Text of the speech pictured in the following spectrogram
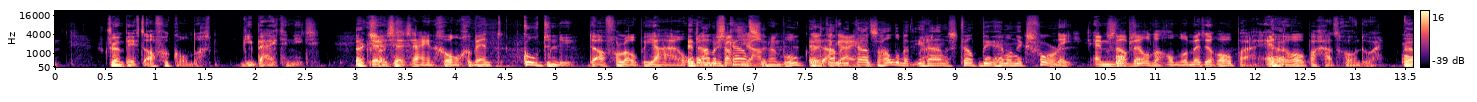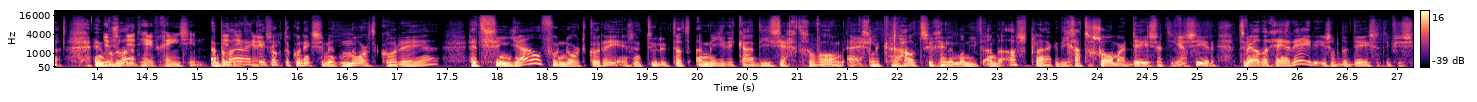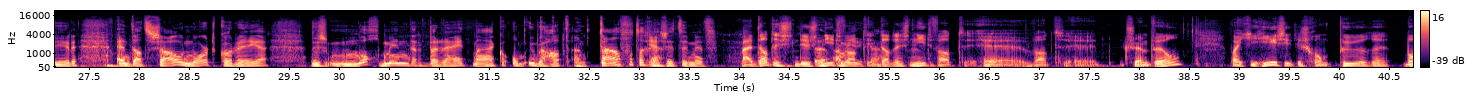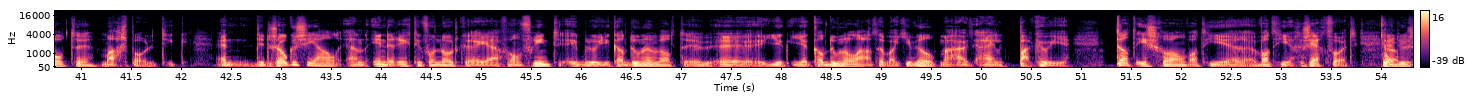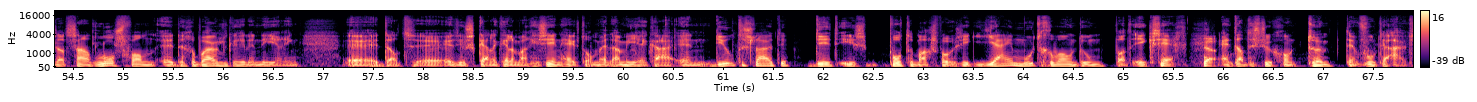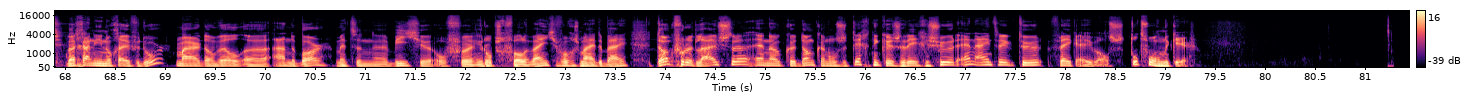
Trump heeft afgekondigd, die bijten niet. Exact. Zij zijn gewoon gewend continu de afgelopen jaren en de Amerikaanse, aan hun broek en de Amerikaanse handel met Iran stelt helemaal niks voor. Nee, en wel de handel met Europa. En Europa gaat gewoon door. Ja. En dus dit heeft geen zin. En belangrijk is ook de connectie met Noord-Korea. Het signaal voor Noord-Korea is natuurlijk dat Amerika... die zegt gewoon eigenlijk, houdt zich helemaal niet aan de afspraken. Die gaat toch zomaar desertificeren. Terwijl er geen reden is om te desertificeren. En dat zou Noord-Korea dus nog minder bereid maken... om überhaupt aan tafel te gaan zitten met Maar dat is dus niet wat, dat is niet wat, uh, wat uh, Trump wil. Wat je hier ziet is gewoon pure, botte machtspolitiek. En dit is ook een signaal aan, in de richting van Noord-Korea van vriend, ik bedoel, je kan doen en wat, uh, je, je kan doen en laten wat je wil, maar uiteindelijk pakken we je. Dat is gewoon wat hier, wat hier gezegd wordt. En dus dat staat los van uh, de gebruikelijke redenering. Uh, dat uh, het dus kennelijk helemaal geen zin heeft om met Amerika een deal te sluiten. Dit is bottenmachtspolitiek. Jij moet gewoon doen wat ik zeg. Ja. En dat is natuurlijk gewoon Trump ten voeten uit. Wij gaan hier nog even door, maar dan wel aan de bar met een biertje of in Robs geval een wijntje volgens mij erbij. Dank voor het luisteren en ook dank aan onze technicus, regisseur en eindredacteur Freek Ewals. Tot volgende keer.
